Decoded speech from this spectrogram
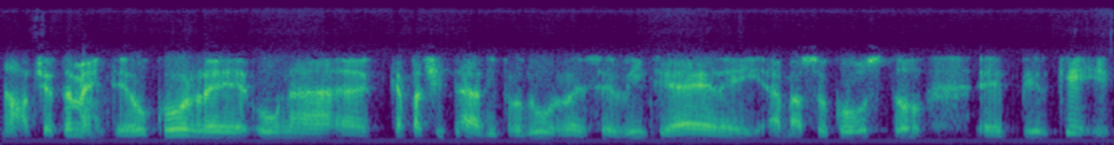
No, certamente occorre una eh, capacità di produrre servizi aerei a basso costo eh, perché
